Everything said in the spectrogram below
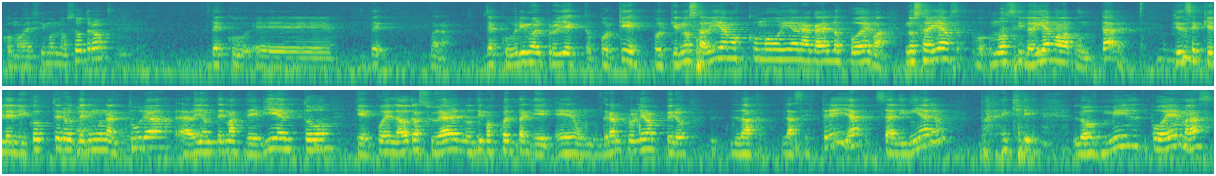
como decimos nosotros, bueno, descubrimos el proyecto. ¿Por qué? Porque no sabíamos cómo iban a caer los poemas, no sabíamos si lo íbamos a apuntar. Piensen que el helicóptero tenía una altura, había temas de viento, que después en las otras ciudades nos dimos cuenta que era un gran problema, pero las, las estrellas se alinearon para que los mil poemas,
